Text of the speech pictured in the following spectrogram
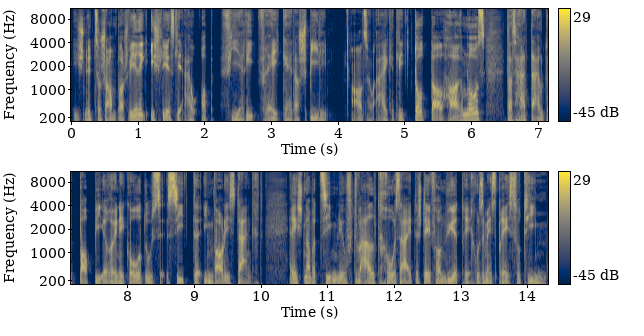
Ist nicht so schambar schwierig, ist schließlich auch ab 4 freigegeben, das Spiel. Also eigentlich total harmlos. Das hat auch der Papi René God aus Seite im Wallis gedacht. Er ist aber ziemlich auf die Welt gekommen, sagt Stefan Wüttrich aus dem Espresso-Team.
